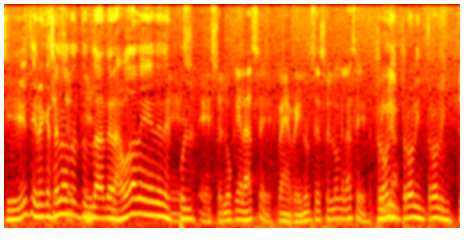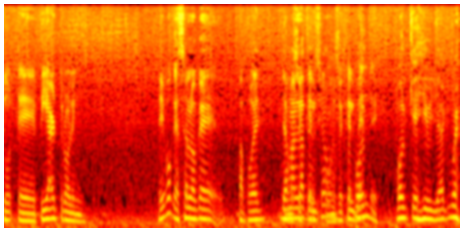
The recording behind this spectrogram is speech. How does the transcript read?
Sí, tiene que ser lo de, la, de la joda de, de Deadpool. Es- eso es lo que él hace. Ryan Reynolds, eso es lo que él hace. trolling, PR, trolling, trolling. tu- te- PR trolling. Sí, porque eso es lo que. Para poder llamar la eso atención. con eso es que él Por- vende. Porque Hugh Jackman.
